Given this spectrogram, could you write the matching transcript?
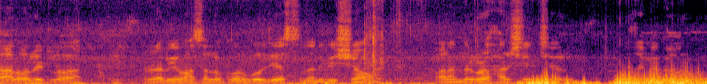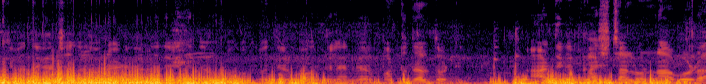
దాల్వాలు ఇట్లా రబీ మాసంలో కొనుగోలు చేస్తుందనే విషయం వాళ్ళందరూ కూడా హర్షించారు. నిజంగా గౌరవ ముఖ్యమంత్రి గారు చంద్రబాబు నాయుడు గారు అదేవిధంగా ముఖ్యమంత్రి పవన్ కళ్యాణ్ గారు పట్టుదలతోటి ఆర్థిక కష్టాలు ఉన్నా కూడా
